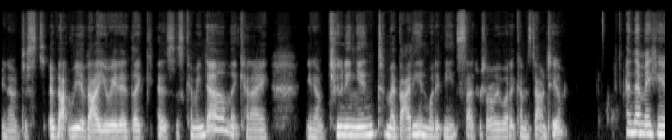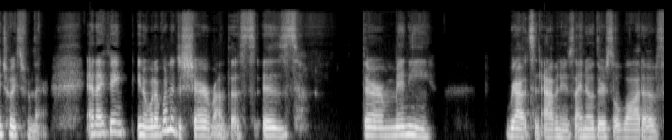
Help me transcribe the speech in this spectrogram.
you know, just about reevaluated like, is this coming down? Like, can I, you know, tuning into my body and what it needs? That's really what it comes down to. And then making a choice from there. And I think, you know, what I wanted to share around this is there are many routes and avenues. I know there's a lot of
